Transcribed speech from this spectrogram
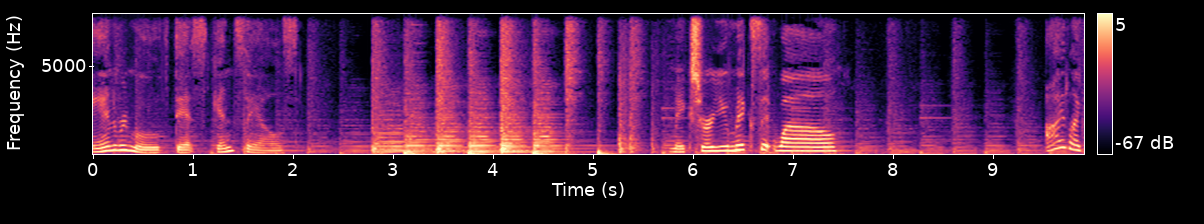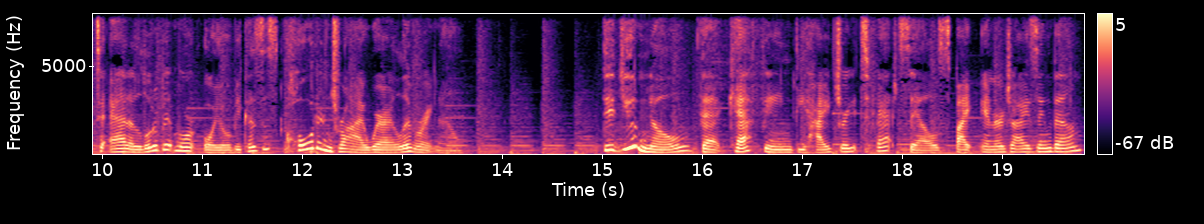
and remove dead skin cells. Make sure you mix it well. I like to add a little bit more oil because it's cold and dry where I live right now. Did you know that caffeine dehydrates fat cells by energizing them,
